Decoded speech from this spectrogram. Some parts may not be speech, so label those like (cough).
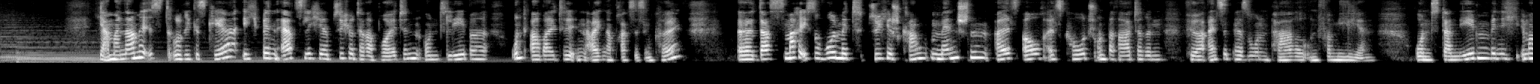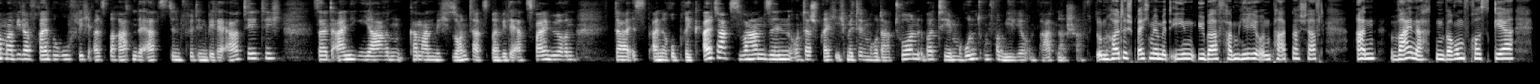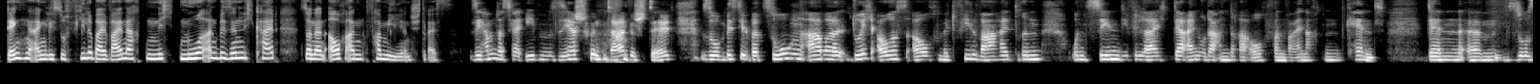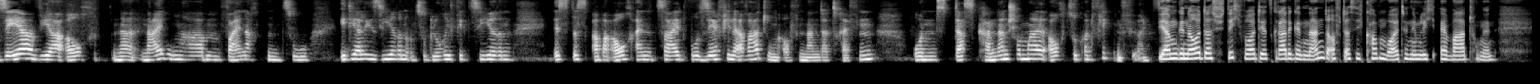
Ja, mein Name ist Ulrike Skeer. Ich bin ärztliche Psychotherapeutin und lebe und arbeite in eigener Praxis in Köln. Äh, das mache ich sowohl mit psychisch kranken Menschen als auch als Coach und Beraterin für Einzelpersonen, Paare und Familien. Und daneben bin ich immer mal wieder freiberuflich als beratende Ärztin für den WDR tätig. Seit einigen Jahren kann man mich sonntags bei WDR 2 hören. Da ist eine Rubrik Alltagswahnsinn und da spreche ich mit den Moderatoren über Themen rund um Familie und Partnerschaft. Und heute sprechen wir mit Ihnen über Familie und Partnerschaft an Weihnachten. Warum, Frau Sker, denken eigentlich so viele bei Weihnachten nicht nur an Besinnlichkeit, sondern auch an Familienstress? Sie haben das ja eben sehr schön (laughs) dargestellt, so ein bisschen überzogen, aber durchaus auch mit viel Wahrheit drin und Szenen, die vielleicht der ein oder andere auch von Weihnachten kennt. Denn ähm, so sehr wir auch eine Neigung haben, Weihnachten zu idealisieren und zu glorifizieren, ist es aber auch eine Zeit, wo sehr viele Erwartungen aufeinandertreffen und das kann dann schon mal auch zu Konflikten führen. Sie haben genau das Stichwort jetzt gerade genannt, auf das ich kommen wollte, nämlich Erwartungen.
